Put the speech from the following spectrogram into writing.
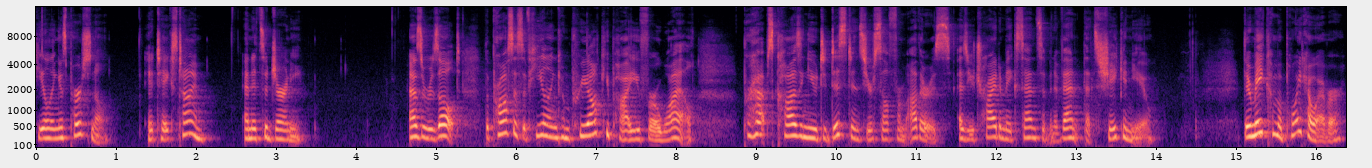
Healing is personal, it takes time, and it's a journey. As a result, the process of healing can preoccupy you for a while, perhaps causing you to distance yourself from others as you try to make sense of an event that's shaken you. There may come a point, however,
